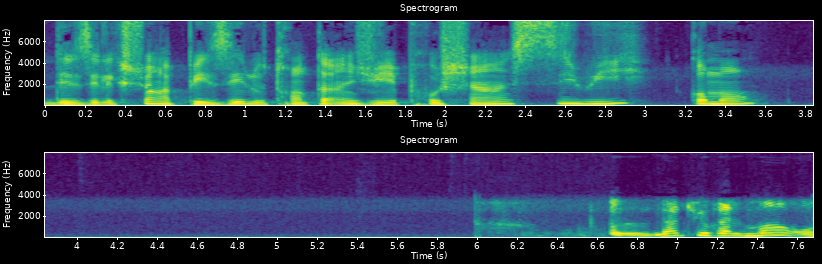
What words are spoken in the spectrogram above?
des élections apaisées le 31 juillet prochain? Si oui, comment? Naturellement, on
